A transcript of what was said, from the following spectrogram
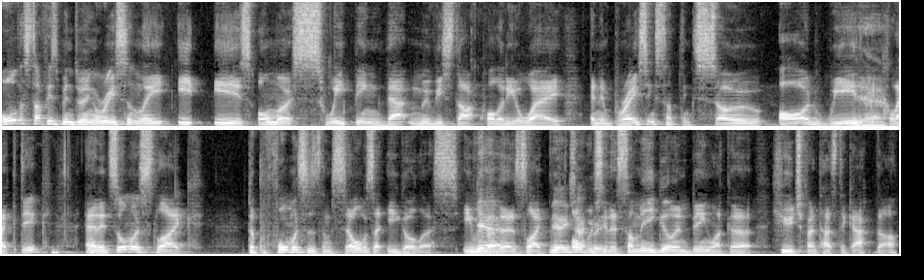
all the stuff he's been doing recently, it is almost sweeping that movie star quality away and embracing something so odd, weird, Yeah. eclectic. And it's almost like the performances themselves are egoless, even Yeah. though there's like Yeah, exactly. obviously there's some ego in being like a huge, fantastic actor,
